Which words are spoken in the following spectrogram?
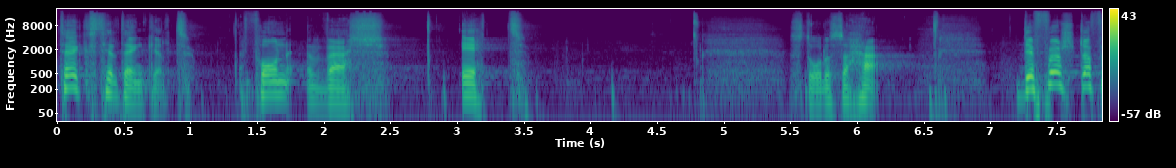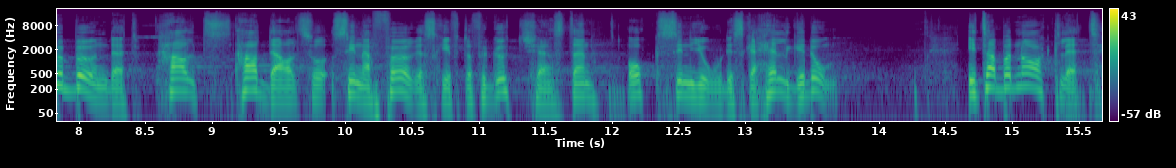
text helt enkelt. Från vers 1 står det så här. Det första förbundet hade alltså sina föreskrifter för gudstjänsten och sin jordiska helgedom. I tabernaklet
